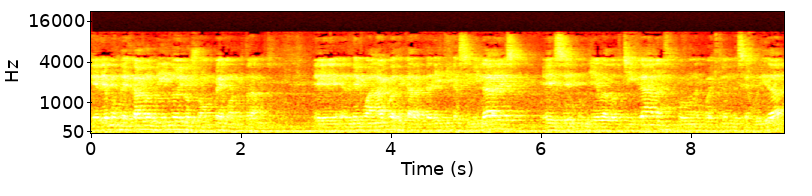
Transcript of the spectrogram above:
queremos dejarlos lindos y los rompemos los tramos. Eh, el de Guanaco es de características similares, ese lleva dos chicanas por una cuestión de seguridad.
